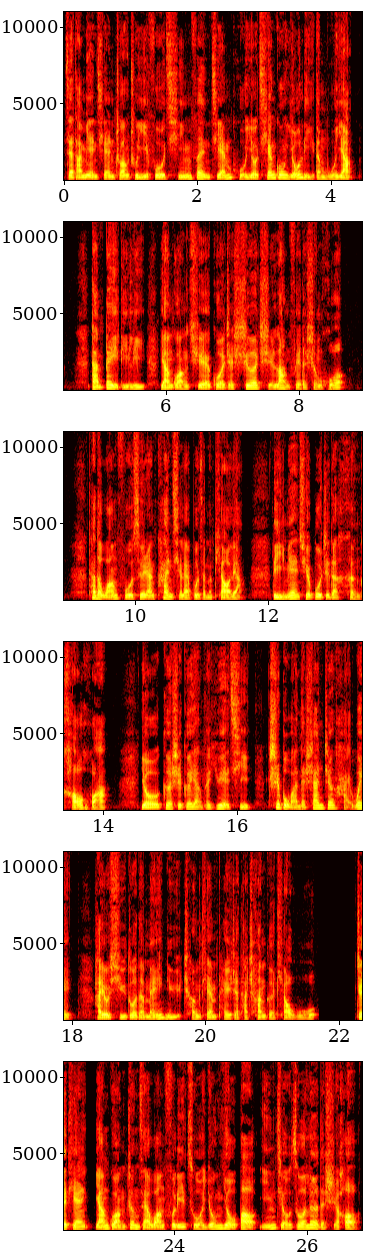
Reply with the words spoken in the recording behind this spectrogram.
在他面前装出一副勤奋简朴又谦恭有礼的模样，但背地里杨广却过着奢侈浪费的生活。他的王府虽然看起来不怎么漂亮，里面却布置得很豪华，有各式各样的乐器、吃不完的山珍海味，还有许多的美女成天陪着他唱歌跳舞。这天，杨广正在王府里左拥右抱、饮酒作乐的时候，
